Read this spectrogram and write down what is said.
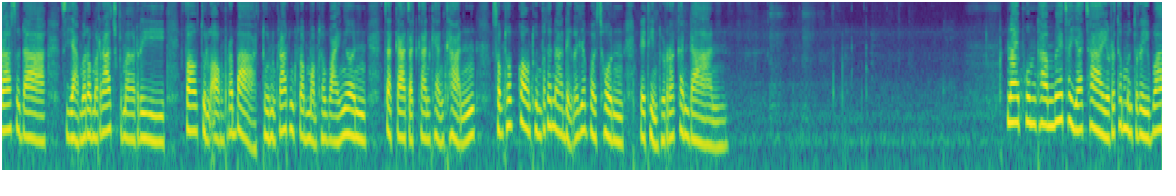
ราชสุดา สยามบรมราชกุมารี เฝ้าตุลอองพระบาท ทุนเกล้าทุนกระหม่อมถวายเงิน จากการจัดการแข่งขัน สมทบกองทุนพัฒนาเด็กและเยาวชน ในถิ่นทุรกันดาร นายภูมิธรรมเวชยชัย รัฐมนตรีว่า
